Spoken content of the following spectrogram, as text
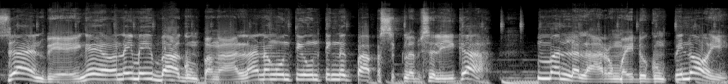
Sa NBA ngayon ay may bagong pangalan ang unti-unting nagpapasiklab sa liga. Manlalarong may dugong Pinoy,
